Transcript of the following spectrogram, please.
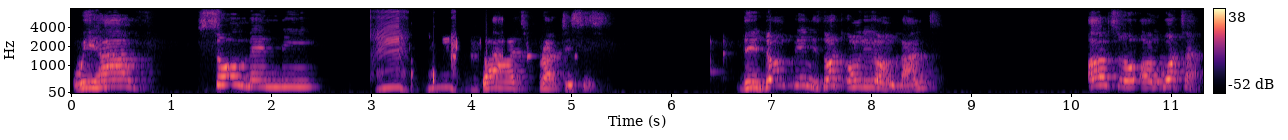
We have so many bad practices. The dumping is not only on land, also on water.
